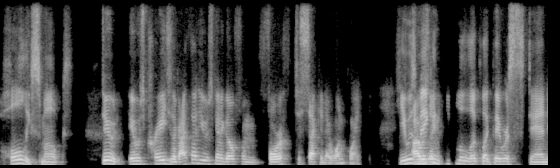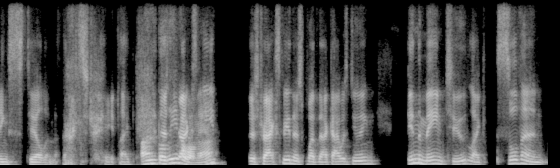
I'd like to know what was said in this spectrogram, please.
Holy smokes. Dude, it was crazy. Like I thought he was going to go from fourth to second at one point. He was was making like- people look like they were standing still in the third straight. Like there's Unbelievable, track man. speed, There's track speed, and there's what that guy was doing. In the main, too, like Sylvain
